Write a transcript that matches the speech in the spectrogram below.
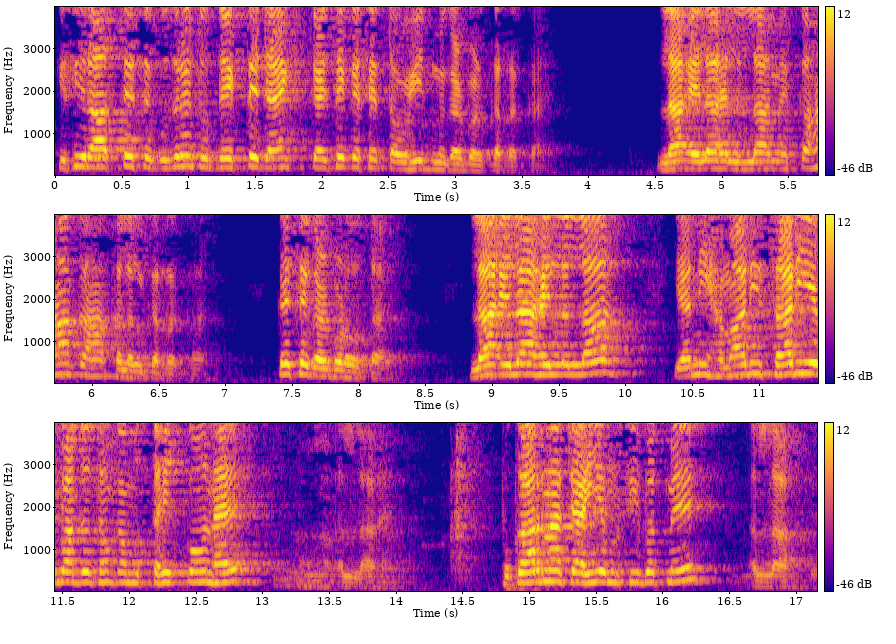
کسی راستے سے گزریں تو دیکھتے جائیں کہ کیسے کیسے توحید میں گڑبڑ کر رکھا ہے۔ لا الہ الا اللہ میں کہاں کہاں خلل کر رکھا ہے؟ کیسے گڑبڑ ہوتا ہے؟ لا الہ الا اللہ یعنی ہماری ساری عبادتوں کا مستحق کون ہے؟ اللہ ہے۔ پکارنا چاہیے مصیبت میں اللہ کو۔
